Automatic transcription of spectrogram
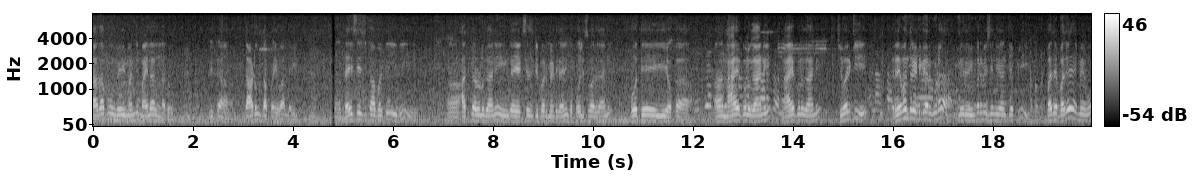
దాదాపు వెయ్యి మంది మహిళలు ఉన్నారు. ఇక దాడులు తప్పయి వాళ్ళవి దయచేసి కాబట్టి ఇది అధికారులు కానీ ఇంకా ఎక్సైజ్ డిపార్ట్మెంట్ కానీ ఇంకా పోలీసు వారు కానీ పోతే ఈ యొక్క నాయకులు కానీ నాయకులు కానీ చివరికి రేవంత్ రెడ్డి గారు కూడా మీరు ఇన్ఫర్మేషన్ ఇవ్వని చెప్పి పదే పదే మేము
